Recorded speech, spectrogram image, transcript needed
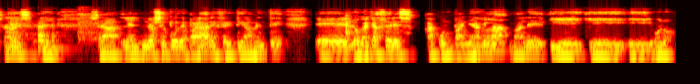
¿Sabes? Eh, o sea, no se puede parar, efectivamente. Eh, lo que hay que hacer es acompañarla, ¿vale? Y, bueno,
